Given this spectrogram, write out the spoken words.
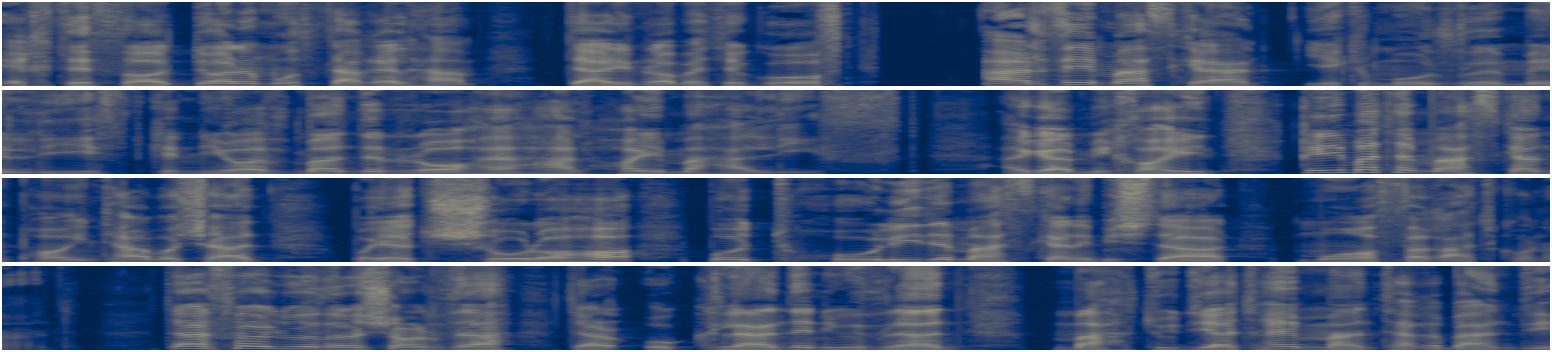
اقتصاددان مستقل هم در این رابطه گفت عرضه مسکن یک موضوع ملی است که نیازمند راه حل های محلی است. اگر می‌خواهید قیمت مسکن پایین تر باشد باید شوراها با تولید مسکن بیشتر موافقت کنند. در سال 2016 در اوکلند نیوزلند محدودیت های منطقه بندی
